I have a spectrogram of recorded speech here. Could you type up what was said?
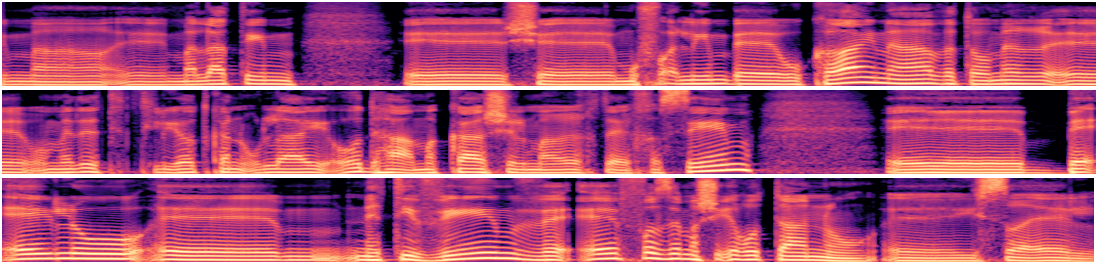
עם המל"טים שמופעלים באוקראינה, ואתה אומר, עומדת להיות כאן אולי עוד העמקה של מערכת היחסים. אה, באילו אה, נתיבים ואיפה זה משאיר אותנו, אה, ישראל?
